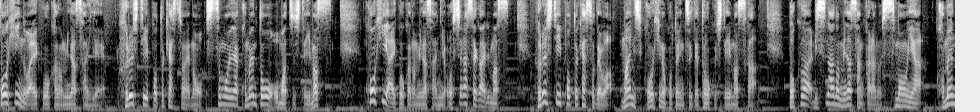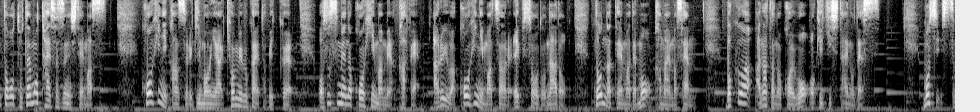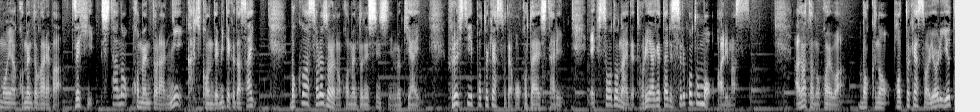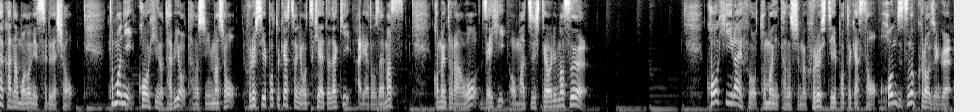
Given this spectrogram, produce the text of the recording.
コーヒーの愛好家の皆さんへ、フルシティポッドキャストへの質問やコメントをお待ちしています。コーヒー愛好家の皆さんにお知らせがあります。フルシティポッドキャストでは毎日コーヒーのことについてトークしていますが、僕はリスナーの皆さんからの質問やコメントをとても大切にしています。コーヒーに関する疑問や興味深いトピック、おすすめのコーヒー豆やカフェ、あるいはコーヒーにまつわるエピソードなど、どんなテーマでも構いません。僕はあなたの声をお聞きしたいのです。もし質問やコメントがあれば、ぜひ下のコメント欄に書き込んでみてください。僕はそれぞれのコメントに真摯に向き合い、フルシティポッドキャストでお答えしたり、エピソード内で取り上げたりすることもあります。あなたの声は僕のポッドキャストをより豊かなものにするでしょう。共にコーヒーの旅を楽しみましょう。フルシティポッドキャストにお付き合いいただきありがとうございます。コメント欄をぜひお待ちしております。コーヒーライフを共に楽しむフルシティポッドキャスト本日のクロージング。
